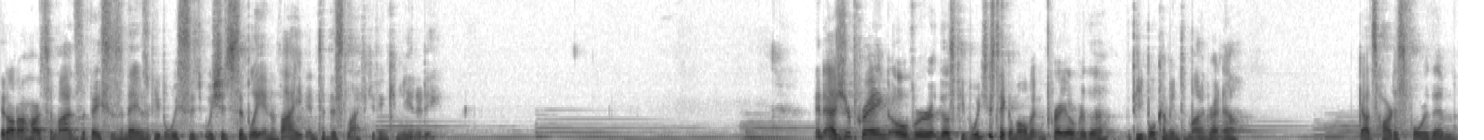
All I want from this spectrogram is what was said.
it on our hearts and minds, the faces and names of people we we should simply invite into this life giving community? And as you're praying over those people, would you just take a moment and pray over the, the people coming to mind right now? God's heart is for them.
